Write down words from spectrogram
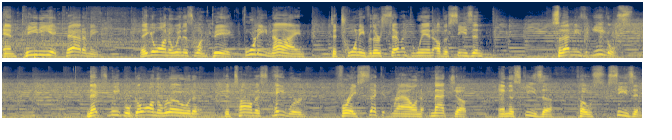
and Pee Dee Academy, they go on to win this one big, 49 to 20 for their seventh win of the season. So that means the Eagles next week will go on the road to Thomas Heyward for a second round matchup in the SCISA postseason.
